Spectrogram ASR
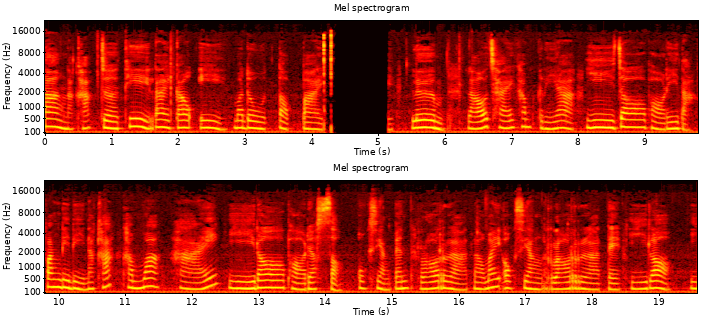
ล่างนะคะ เจอที่ได้เก้าอี้ มาดูต่อไปลืมแล้วใช้คำกริยา ยีจอพอรีดะฟังดีๆนะคะคำว่า หาย ยีรอพอเรียสออกเสียงเป็นรอเรือ เราไม่ออกเสียงรอเรือแต่อีรออี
